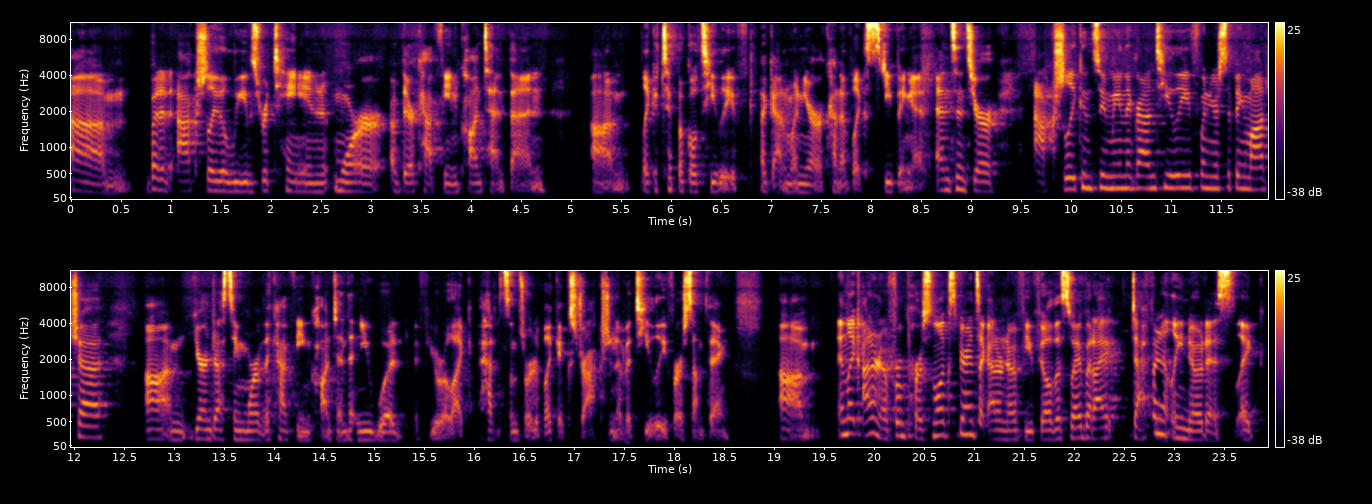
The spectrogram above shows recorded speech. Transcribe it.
um, but it actually, the leaves retain more of their caffeine content than um, like a typical tea leaf, again, when you're kind of like steeping it. And since you're actually consuming the ground tea leaf when you're sipping matcha, um, you're ingesting more of the caffeine content than you would if you were like had some sort of like extraction of a tea leaf or something. Um, and like I don't know from personal experience, like I don't know if you feel this way, but I definitely notice like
